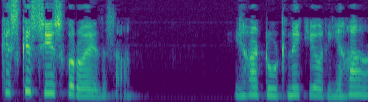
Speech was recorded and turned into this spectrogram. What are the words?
کس کس چیز کو روئے انسان؟ یہاں ٹوٹنے کی اور یہاں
